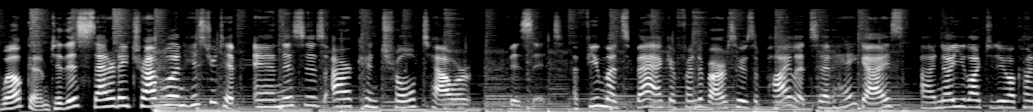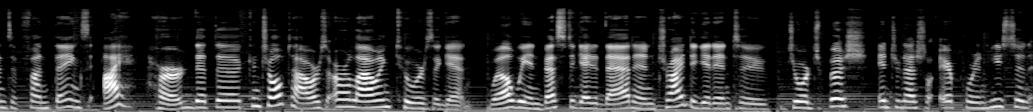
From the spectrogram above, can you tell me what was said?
Welcome to this Saturday travel and history tip, and this is our control tower visit. A few months back, a friend of ours who's a pilot said, Hey guys, I know you like to do all kinds of fun things. I heard that the control towers are allowing tours again. Well, we investigated that and tried to get into George Bush International Airport in Houston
